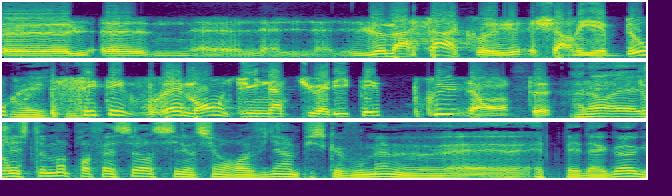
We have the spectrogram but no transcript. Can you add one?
euh, euh, le massacre Charlie Hebdo, c'était vraiment d'une actualité brûlante. Alors justement, professeur, si, si, on revient, puisque vous-même êtes pédagogue,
